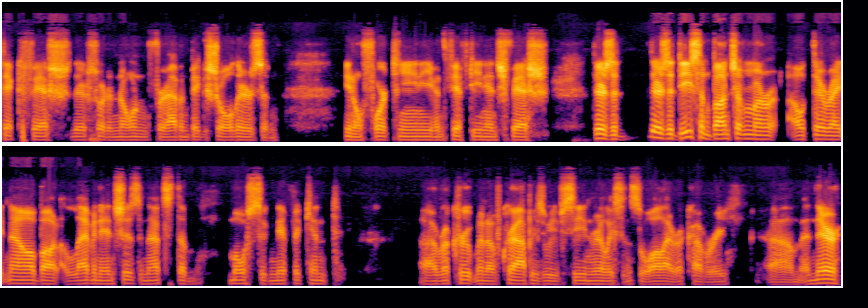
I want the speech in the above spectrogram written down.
thick fish. They're sort of known for having big shoulders and you know 14, even 15 inch fish. There's a there's a decent bunch of them are out there right now, about 11 inches, and that's the most significant uh, recruitment of crappies we've seen really since the walleye recovery. Um, and they're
